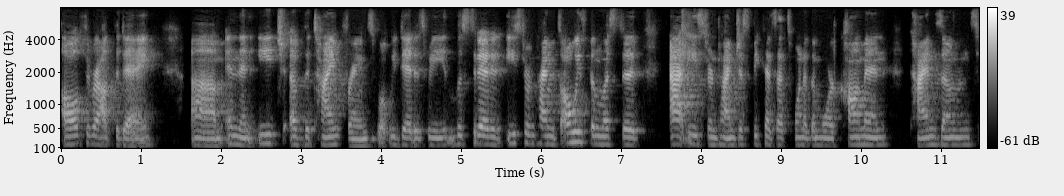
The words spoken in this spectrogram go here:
all throughout the day. Um, and then each of the time frames, what we did is we listed it at Eastern time. It's always been listed at Eastern time just because that's one of the more common time zones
